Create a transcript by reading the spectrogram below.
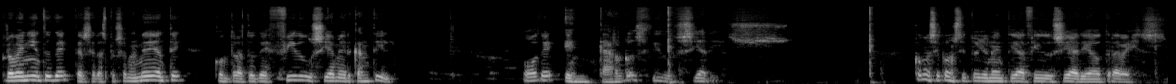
provenientes de terceras personas mediante contratos de fiducia mercantil o de encargos fiduciarios. ¿Cómo se constituye una entidad fiduciaria otra vez?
